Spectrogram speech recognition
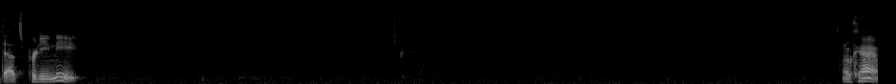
that's pretty neat. Okay.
